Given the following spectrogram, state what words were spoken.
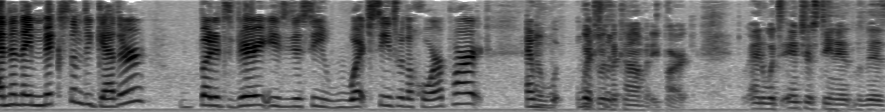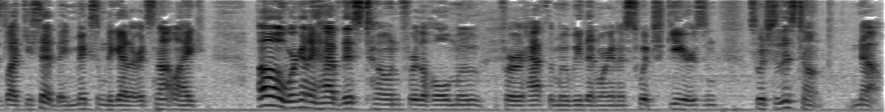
and then they mix them together. But it's very easy to see which scenes were the horror part and, and wh- which, which was were- the comedy part. And what's interesting is, like you said, they mix them together. It's not like, oh, we're going to have this tone for the whole move for half the movie, then we're going to switch gears and switch to this tone. No,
